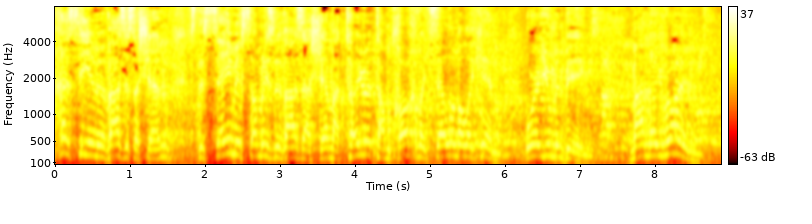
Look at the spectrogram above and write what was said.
Achasiyim mevazes Hashem. It's the same if somebody's mevazes Hashem. Atayra tamud chacham etzelam alakim. We're a human being. Manoyroim.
